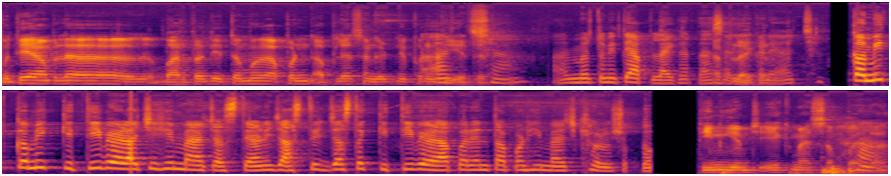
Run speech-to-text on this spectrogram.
मग ते आपल्या भारतात येतं मग आपण आपल्या संघटनेपर्यंत येतं. मग तुम्ही ते अप्लाय करता सगळीकडे. अच्छा. कमीत कमी किती वेळाची ही मॅच असते आणि जास्तीत जास्त किती वेळापर्यंत आपण ही मॅच खेळू शकतो? तीन गेमची एक मॅच संपायला.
